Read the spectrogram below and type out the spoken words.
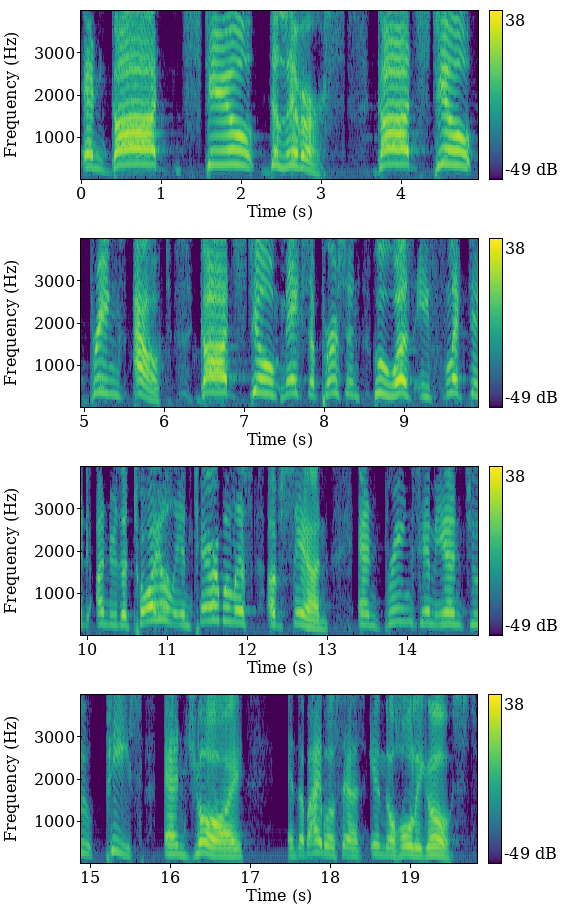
And God still delivers. God still brings out. God still makes a person who was afflicted under the toil and terribleness of sin and brings him into peace and joy. And the Bible says, in the Holy Ghost.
